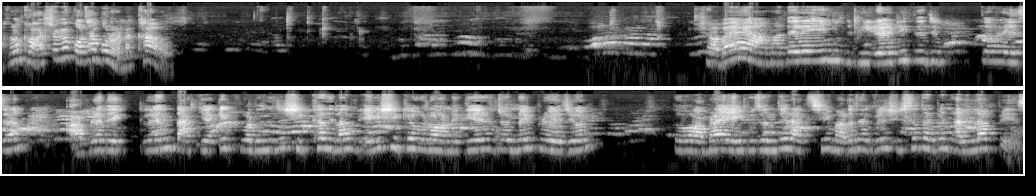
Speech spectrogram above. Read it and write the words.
এখন খাওয়ার সময় কথা বলো না খাও। সবাই আমাদের এই ভিডিওটিতে যুক্ত হয়ে যান। আমরা দেখলেন তাকিয়াকে কোনো কিছু শিক্ষা দিলাম এই শিক্ষাগুলো অনেকের জন্যই প্রয়োজন। তো আমরা এই পর্যন্ত রাখছি। ভালো থাকবেন সুস্থ থাকবেন। আল্লাহ হাফেজ।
